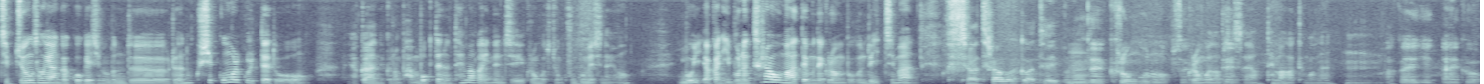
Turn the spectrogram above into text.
집중 성향 갖고 계신 분들은 혹시 꿈을 꿀 때도 약간 그런 반복되는 테마가 있는지 그런 것도 좀 궁금해지네요. 뭐 약간 이분은 트라우마 때문에 그런 부분도 있지만 그쵸 트라우마일 것 같아요 이분은. 네 그런 거는 없어요. 그런 건 네. 없었어요. 테마 같은 거는. 음. 아까 얘기 아니 그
